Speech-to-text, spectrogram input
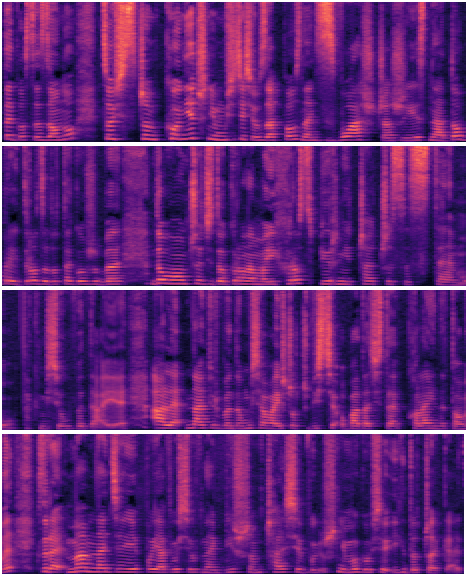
tego sezonu, coś z czym koniecznie musicie się zapoznać, zwłaszcza, że jest na dobrej drodze do tego, żeby dołączyć do grona moich rozpierniczaczy systemu. Tak mi się wydaje. Ale najpierw będę musiała jeszcze oczywiście obadać te kolejne tomy, które mam nadzieję pojawią się w najbliższym czasie, bo już nie mogą się ich doczekać.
